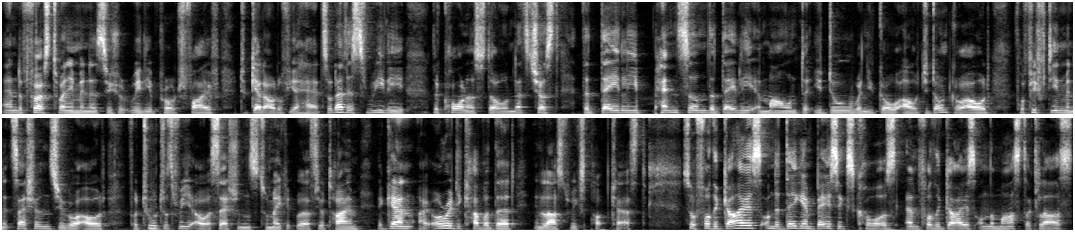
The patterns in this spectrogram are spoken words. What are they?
and the first 20 minutes you should really approach five to get out of your head. So that is really the cornerstone. That's just the daily pensum, the daily amount that you do when you go out. You don't go out for 15 minute sessions, you go out for two to three hour sessions to make it worth your time. Again, I already covered that in last week's podcast. So for the guys on the Day Game Basics course and for the guys on the masterclass,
